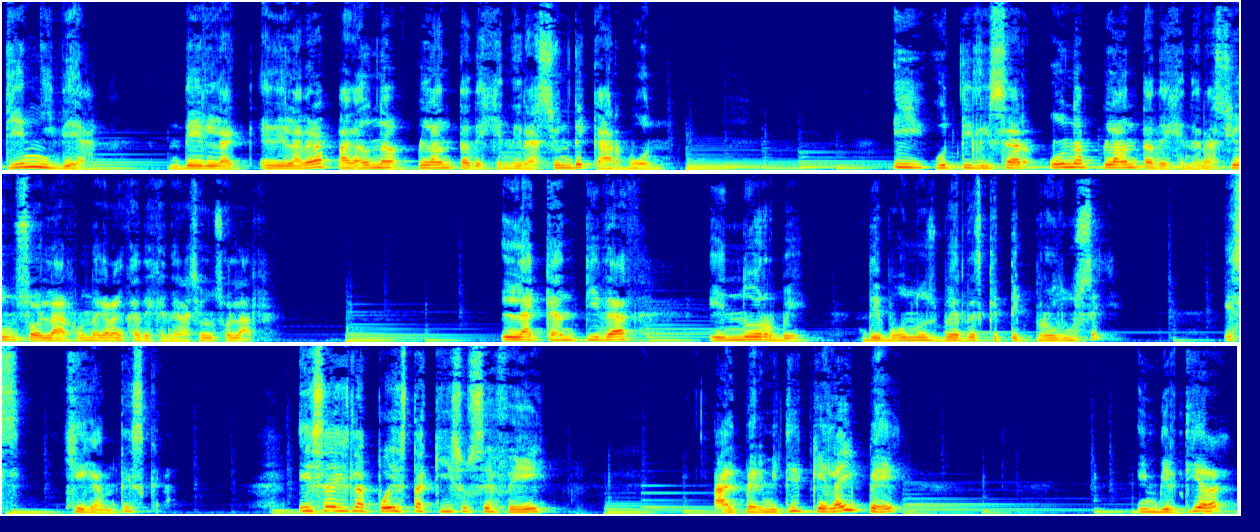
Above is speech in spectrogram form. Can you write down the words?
¿Tienen idea de la, del haber apagado una planta de generación de carbón y utilizar una planta de generación solar, una granja de generación solar? La cantidad enorme de bonos verdes que te produce es gigantesca. Esa es la apuesta que hizo CFE al permitir que la IP invirtiera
